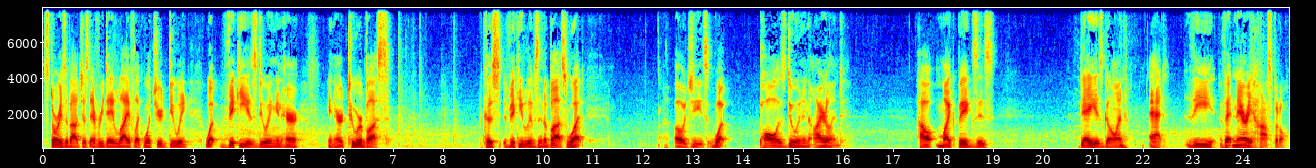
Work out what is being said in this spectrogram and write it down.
Stories about just everyday life, like what you're doing, what Vicky is doing in her in her tour bus. Because Vicky lives in a bus. What oh geez, what Paul is doing in Ireland. How Mike Biggs' is day is going at the veterinary hospital.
